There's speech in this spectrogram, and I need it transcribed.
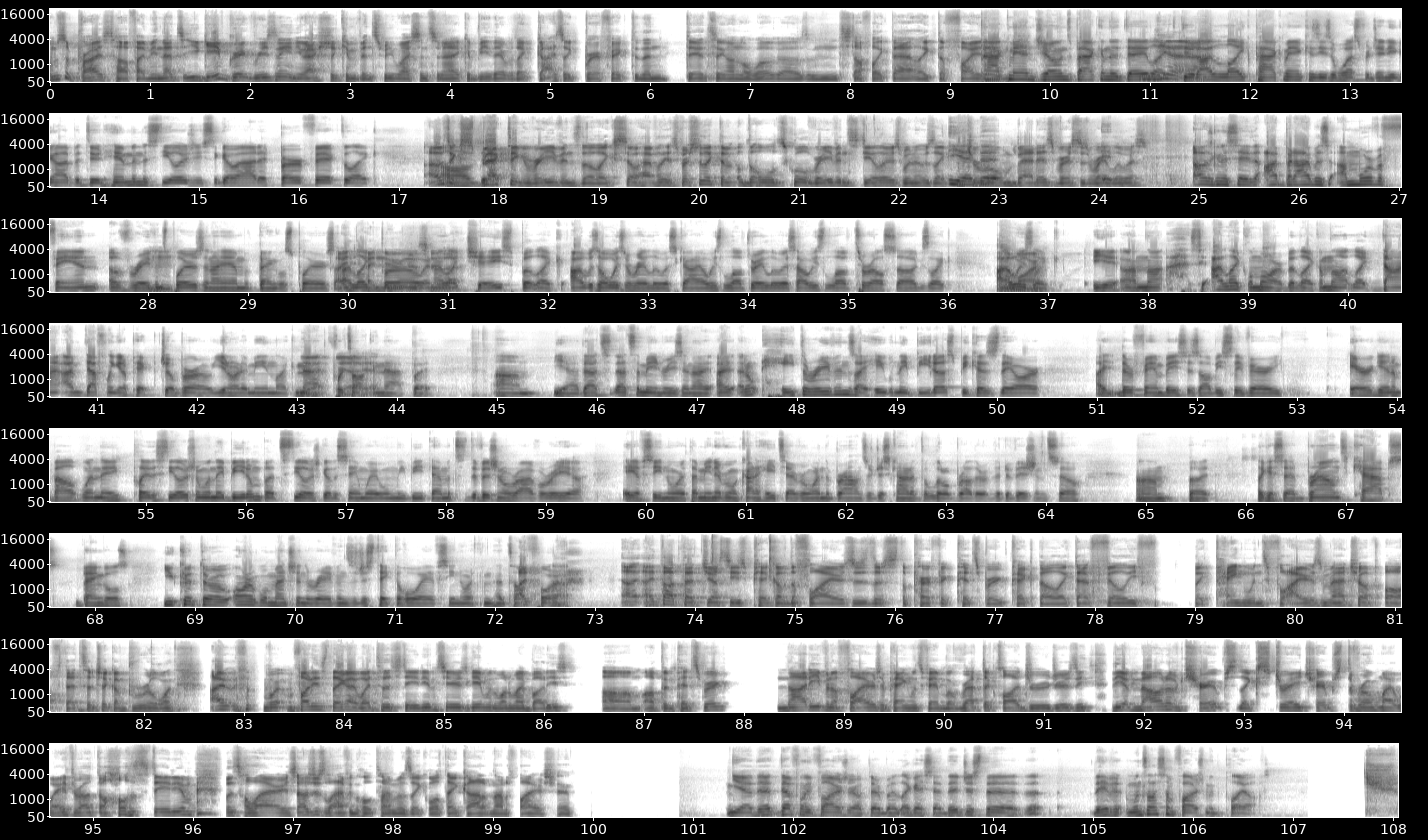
I'm surprised, Huff. I mean, that's you gave great reasoning, and you actually convinced me why Cincinnati could be there with like guys like Burfict, and then dancing on the logos and stuff like that, like the fighting. Pac-Man Jones back in the day, like Yeah. dude, I like Pac-Man because he's a West Virginia guy, but dude, him and the Steelers used to go at it perfect. Like, I was Oh, expecting Ravens though, like so heavily, especially like the the old school Ravens Steelers when it was like Yeah, the- Jerome Bettis versus Ray Lewis. I was gonna say that, I, but I was I'm more of a fan of Ravens players than I am of Bengals players. I, Mm-hmm. I- I like were Burrow and I that. like Chase, but like I was always a Ray Lewis guy. I always loved Ray Lewis. I always loved Terrell Suggs. Like I always like. Yeah, I'm not. See, I like Lamar, but like I'm not like dying. I'm definitely gonna pick Joe Burrow. You know what I mean? Like Yeah, that. if we're yeah, talking that, but um, yeah, that's that's the main reason. I, I I don't hate the Ravens. I hate when they beat us because they are, I their fan base is obviously very arrogant about when they play the Steelers and when they beat them. But Steelers go the same way when we beat them. It's a divisional rivalry. Uh, AFC North. I mean, everyone kind of hates everyone. The Browns are just kind of the little brother of the division. So, um, but like I said, Browns, Caps, Bengals. You could throw honorable mention the Ravens and just take the whole AFC North in the top I- four. I, I thought that Jesse's pick of the Flyers is just the perfect Pittsburgh pick though, like that Philly like Penguins Flyers matchup. Oh, that's such like a brutal one. I funniest thing, I went to the Stadium Series game with one of my buddies um up in Pittsburgh. Not even a Flyers or Penguins fan, but rep the Claude Giroux jersey. The amount of chirps, like stray chirps, thrown my way throughout the whole stadium was hilarious. I was just laughing the whole time. I was like, "Well, thank God I'm not a Flyers fan." Yeah, they're definitely Flyers are up there, but like I said, they're just the, the they haven't. When's the last time Flyers made the playoffs?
